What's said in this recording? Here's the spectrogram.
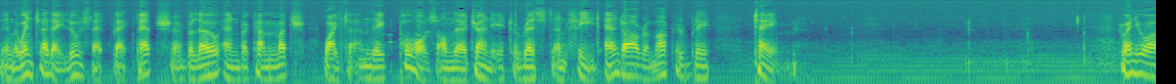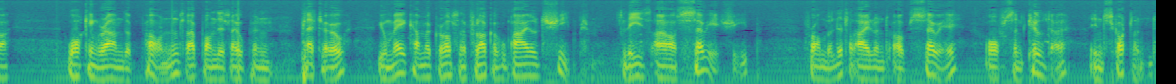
In the winter they lose that black patch uh, below and become much whiter and they pause on their journey to rest and feed and are remarkably tame. When you are walking round the pond up on this open plateau, you may come across a flock of wild sheep. These are Soay sheep from the little island of Soay off St Kilda in Scotland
